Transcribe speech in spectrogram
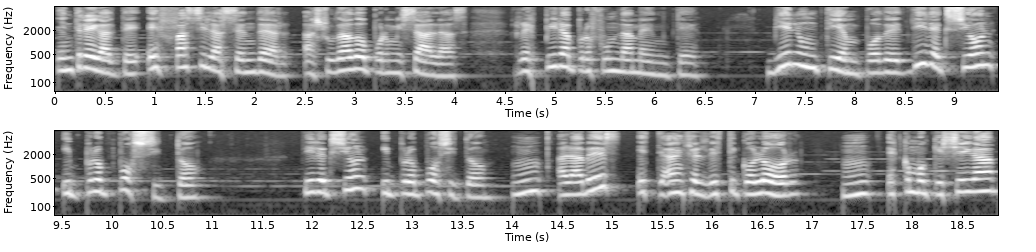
entrégate, es fácil ascender, ayudado por mis alas. Respira profundamente. Viene un tiempo de dirección y propósito. Dirección y propósito. A la vez, este ángel de este color es como que llega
